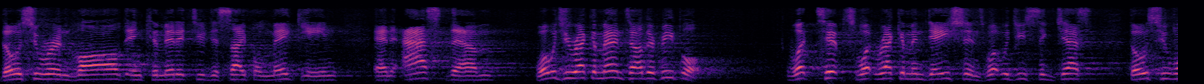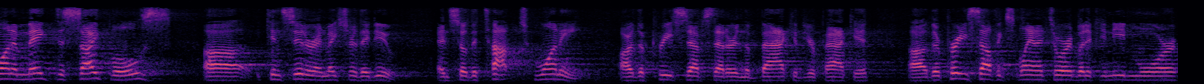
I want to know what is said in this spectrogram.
those who were involved and committed to disciple making, and asked them, what would you recommend to other people? What tips, what recommendations, what would you suggest those who want to make disciples uh, consider and make sure they do? And so the top 20 are the precepts that are in the back of your packet. Uh, they're pretty self-explanatory, but if you need more,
